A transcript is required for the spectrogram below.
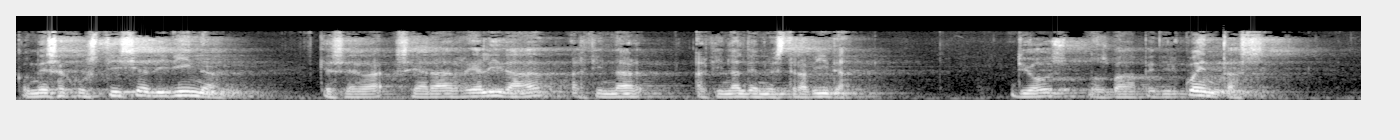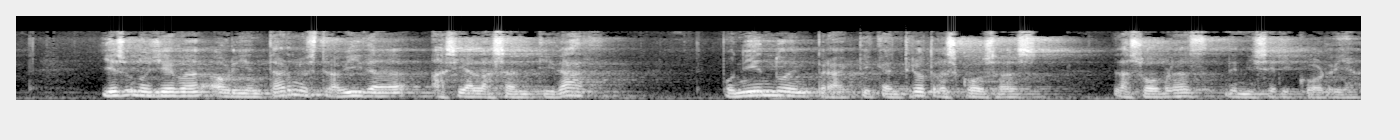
con esa justicia divina que se hará, realidad al final, al final de nuestra vida. Dios nos va a pedir cuentas y eso nos lleva a orientar nuestra vida hacia la santidad, poniendo en práctica, entre otras cosas, las obras de misericordia.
